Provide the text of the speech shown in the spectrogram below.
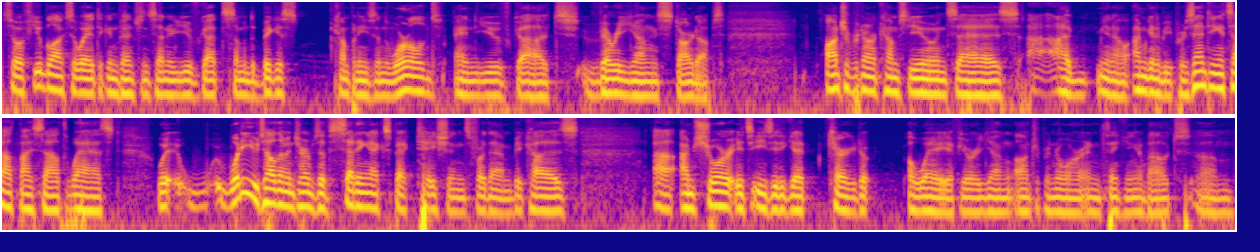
So, a few blocks away at the convention center, you've got some of the biggest companies in the world and you've got very young startups. Entrepreneur comes to you and says i you know i'm going to be presenting at south by southwest. What, what, do you tell them in terms of setting expectations for them? Because uh, i'm sure it's easy to get carried away if you're a young entrepreneur and thinking about um,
